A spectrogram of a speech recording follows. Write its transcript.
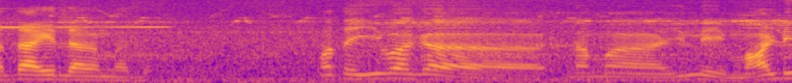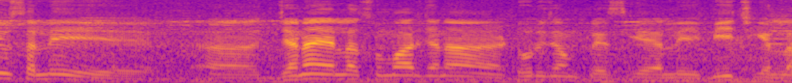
ಅಂತ ಇಲ್ಲ ನಮ್ಮಲ್ಲಿ ಮತ್ತೆ ಇವಾಗ ನಮ್ಮ ಇಲ್ಲಿ ಮಾಲ್ಡೀವ್ಸ್ ಅಲ್ಲಿ ಜನ ಎಲ್ಲ ಸುಮಾರು ಜನ ಟೂರಿಸಂ ಪ್ಲೇಸ್ಗೆ ಅಲ್ಲಿ ಬೀಚ್ಗೆಲ್ಲ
